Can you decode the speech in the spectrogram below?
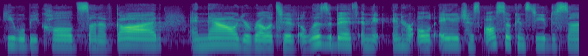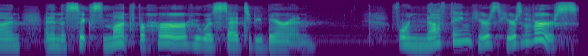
He will be called Son of God. And now, your relative Elizabeth, in, the, in her old age, has also conceived a son, and in the sixth month for her who was said to be barren. For nothing, here's, here's the verse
